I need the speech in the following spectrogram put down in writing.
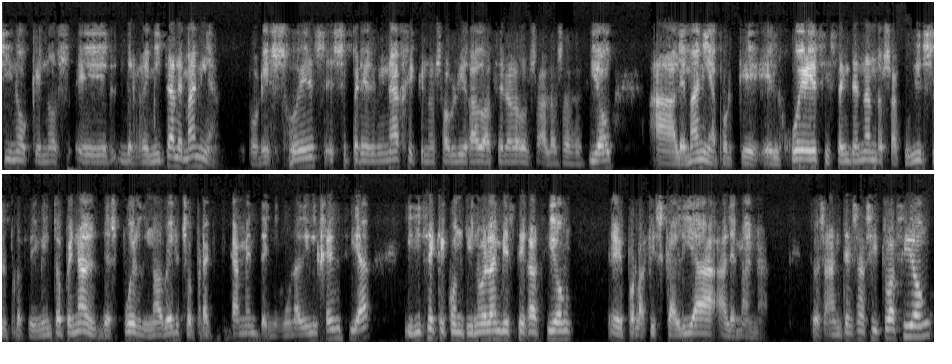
sino que nos eh, remite a Alemania por eso es ese peregrinaje que nos ha obligado a hacer a, a la asociación a Alemania, porque el juez está intentando sacudirse el procedimiento penal después de no haber hecho prácticamente ninguna diligencia y dice que continúe la investigación eh, por la Fiscalía alemana. Entonces, ante esa situación,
